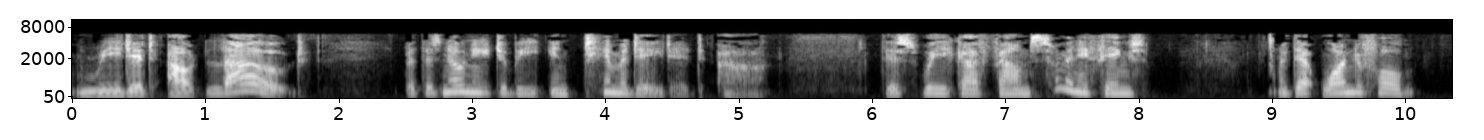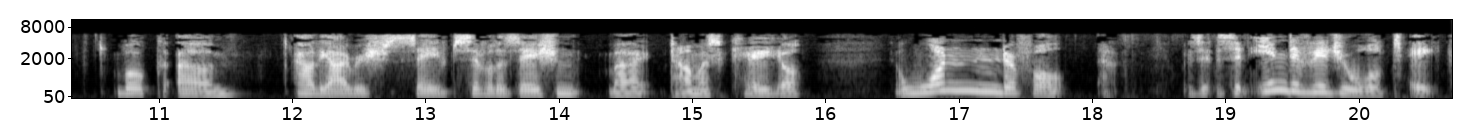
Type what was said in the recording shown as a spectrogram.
read it out loud. But there's no need to be intimidated. Uh, this week I found so many things. That wonderful book, um, How the Irish Saved Civilization by Thomas Cahill. Wonderful it's an individual take.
